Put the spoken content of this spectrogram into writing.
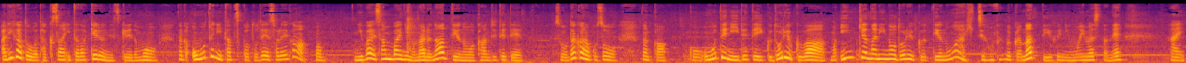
ありがとうはたくさんいただけるんですけれどもなんか表に立つことでそれが、ま、2倍3倍にもなるなっていうのは感じててそうだからこそなんかこう表に出ていく努力は、まあ、陰キャなりの努力っていうのは必要なのかなっていうふうに思いましたね。はい。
